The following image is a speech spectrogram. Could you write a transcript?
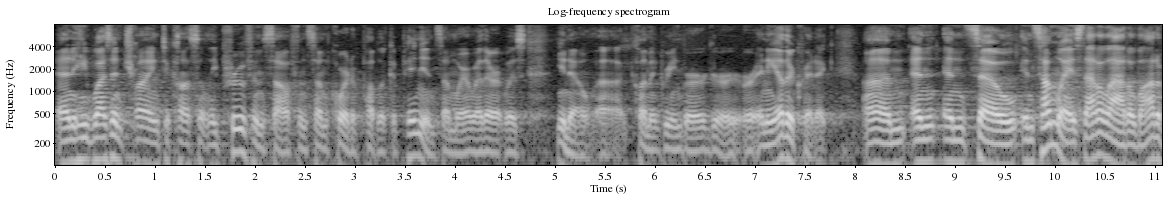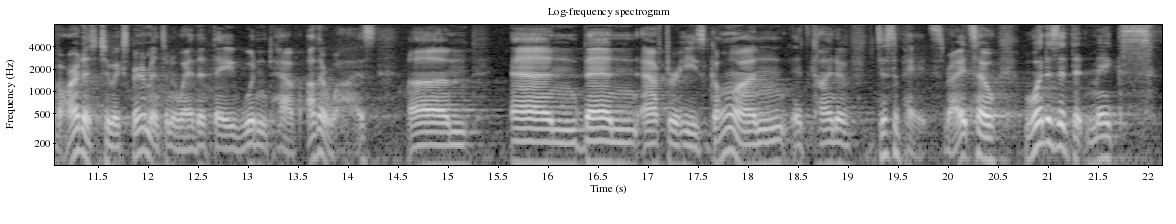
and he wasn't trying to constantly prove himself in some court of public opinion somewhere, whether it was, you know, uh, Clement Greenberg or, or, any other critic. Um, and, and so, in some ways, that allowed a lot of artists to experiment in a way that they wouldn't have otherwise. Um, and then after he's gone, it kind of dissipates, right? So, what is it that makes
